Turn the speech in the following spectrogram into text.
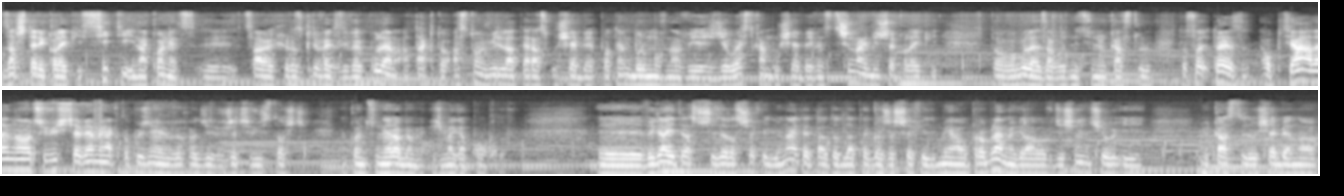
za cztery kolejki z City i na koniec y, całych rozgrywek z Liverpoolem, a tak to Aston Villa teraz u siebie, potem Burmów na wyjeździe, West Ham u siebie, więc trzy najbliższe kolejki to w ogóle zawodnicy Newcastle to, to jest opcja, ale no oczywiście wiemy jak to później wychodzi w rzeczywistości. Na końcu nie robią jakichś mega punktów. Yy, Wygrali teraz 3-0 z Sheffield United, ale to dlatego, że Sheffield miało problemy, grało w 10 i Newcastle u siebie no,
